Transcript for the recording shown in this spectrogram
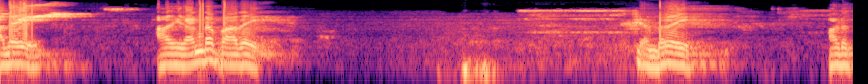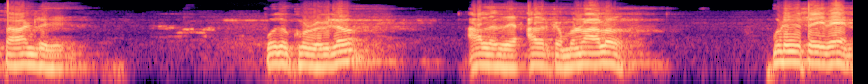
அதை அது அந்த பாதை என்பதை அடுத்த ஆண்டு பொதுக்குழுவிலோ அல்லது அதற்கு முன்னாலோ முடிவு செய்வேன்.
